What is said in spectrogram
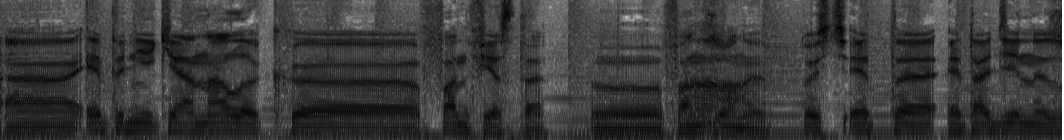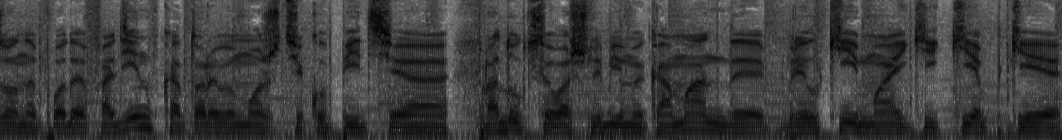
А, Это некий аналог э, фан-феста, э, фан-зоны. То есть это, это отдельная зона под F1, в которой вы можете купить э, продукцию вашей любимой команды, брелки, майки, кепки.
